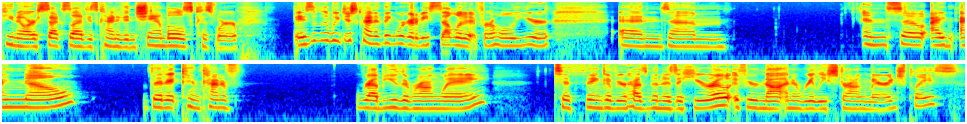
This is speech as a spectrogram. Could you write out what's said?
you know, our sex life is kind of in shambles because we're basically, we just kind of think we're going to be celibate for a whole year. And, um, and so I, I know that it can kind of rub you the wrong way to think of your husband as a hero if you're not in a really strong marriage place.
